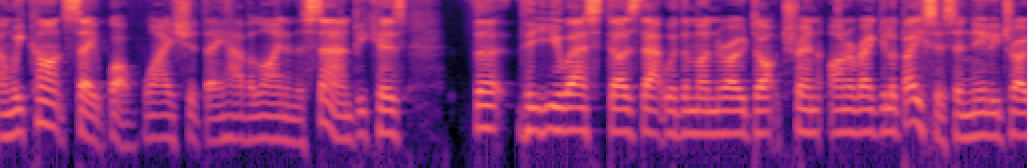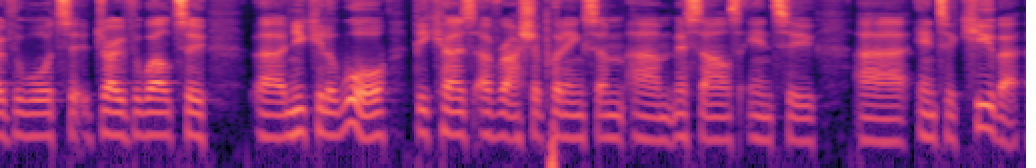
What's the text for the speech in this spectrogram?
And we can't say, well, why should they have a line in the sand? Because the, the US does that with the Monroe Doctrine on a regular basis and nearly drove the war to, drove the world to uh, nuclear war because of Russia putting some um, missiles into uh, into Cuba.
